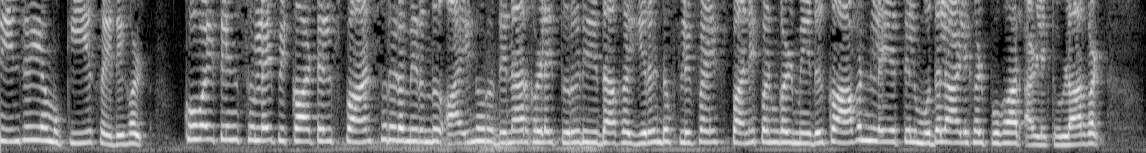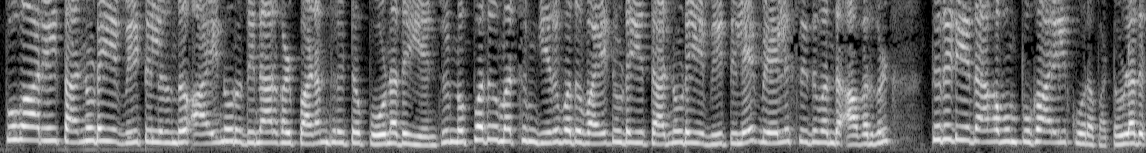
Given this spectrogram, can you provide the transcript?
இன்றைய முக்கிய செய்திகள். குவைத்தின் சுலைபிகாட்டில் ஸ்பான்சரிடமிருந்து ஐநூறு தினார்களை திருடியதாக இரண்டு பிலிப்பைன்ஸ் பணிப்பெண்கள் மீது காவல் நிலையத்தில் முதலாளிகள் புகார் அளித்துள்ளார்கள். புகாரில் தன்னுடைய வீட்டிலிருந்து ஐநூறு தினார்கள் பணம் திருட்டு போனது என்று முப்பது மற்றும் இருபது வயதுடைய தன்னுடைய வீட்டிலே வேலை செய்து வந்த அவர்கள் திருடியதாகவும் புகாரில் கூறப்பட்டுள்ளது.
